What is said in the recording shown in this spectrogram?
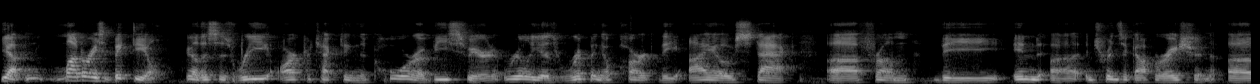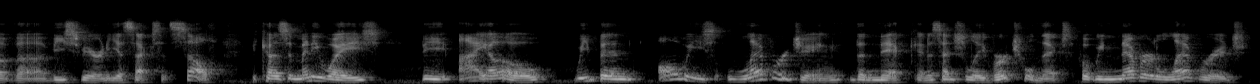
Yeah, Monterey is a big deal. You know, this is re-architecting the core of vSphere, and it really is ripping apart the I/O stack uh, from the in, uh, intrinsic operation of uh, vSphere and ESX itself, because in many ways the I/O we've been always leveraging the NIC and essentially virtual NICs, but we never leverage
